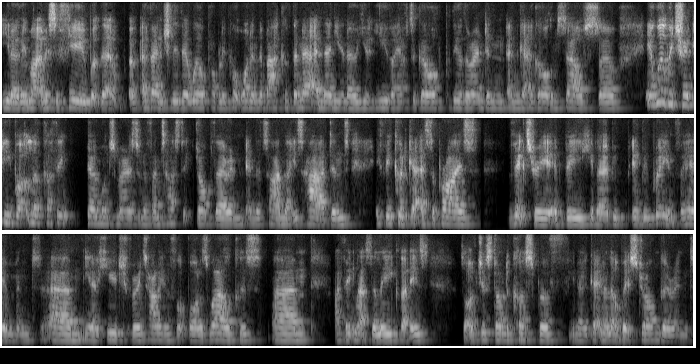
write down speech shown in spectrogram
you know they might miss a few, but eventually they will probably put one in the back of the net, and then you know you, they have to go up the other end and, and get a goal themselves. So it will be tricky, but look, I think Joe Montemurro's done a fantastic job there in, in the time that he's had, and if he could get a surprise victory, it'd be you know it'd be, it'd be brilliant for him, and um, you know huge for Italian football as well, because um, I think that's a league that is sort of just on the cusp of you know getting a little bit stronger. And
